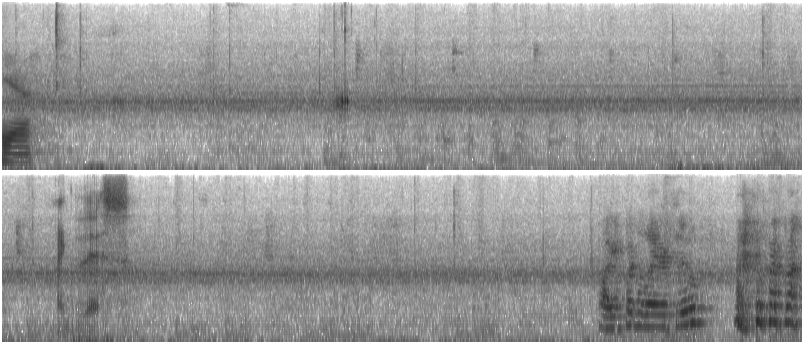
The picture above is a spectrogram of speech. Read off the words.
Yeah. Like this. Oh, you put a layer two? Oh,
